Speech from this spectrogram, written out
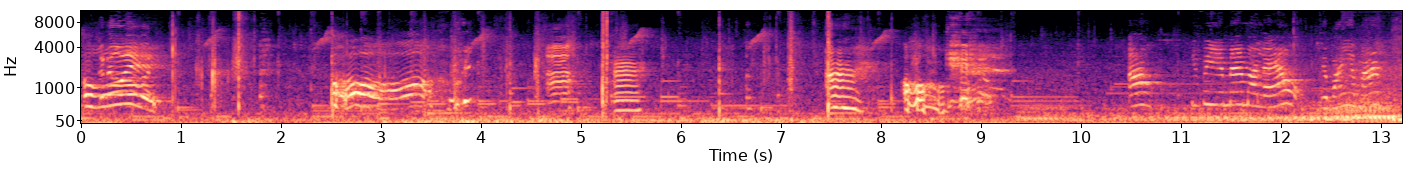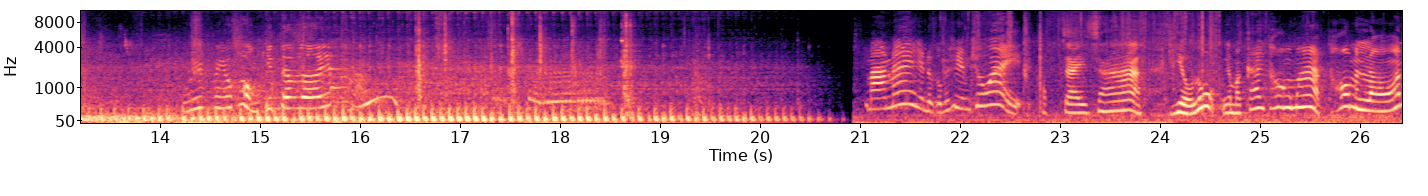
โอ้ยโอ้โหอะอะอะโอ้โหอ้าวพี่ปีแม่มาแล้วอย่ามาอย่ามา วิฟิลของกินเต็มเลยอะ มาแม่อย่าหนูกับพี่ฟิล์มช่วย ขอบใจจ้า เดี๋ยวลูกอย่ามาใกล้ท่อมาก ท่อมันร้อน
